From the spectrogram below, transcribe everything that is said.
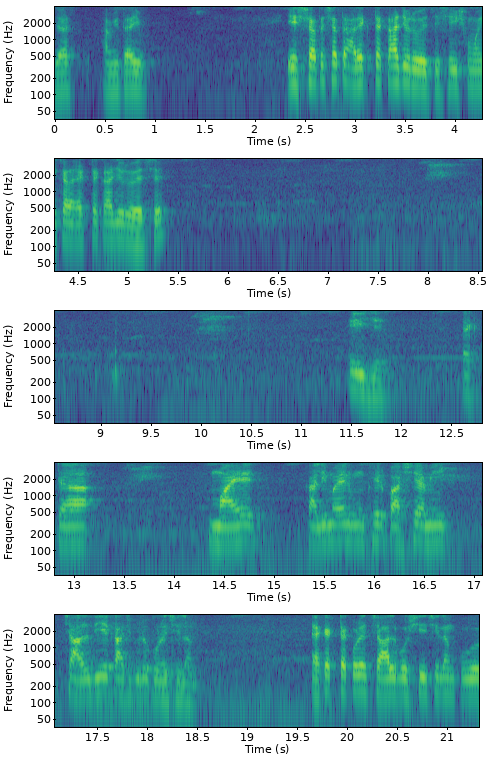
জাস্ট আমি তাই, এর সাথে সাথে আরেকটা কাজও রয়েছে, সেই সময়কার আরেকটা কাজও রয়েছে। এই যে, একটা মায়ের, কালী মায়ের মুখের পাশে আমি চাল দিয়ে কাজগুলো করেছিলাম। এক একটা করে চাল বসিয়েছিলাম পুরো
